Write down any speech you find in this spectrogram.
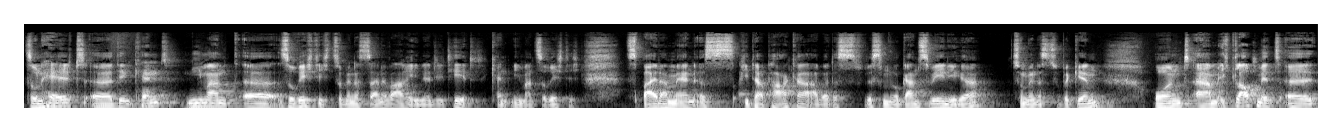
so ein Held, äh, den kennt niemand äh, so richtig, zumindest seine wahre Identität kennt niemand so richtig. Spider-Man ist Peter Parker, aber das wissen nur ganz wenige zumindest zu Beginn. Und ähm, ich glaube, mit äh,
